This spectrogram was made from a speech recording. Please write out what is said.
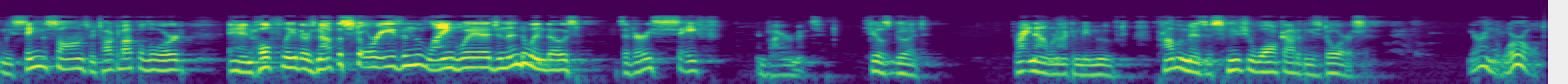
and we sing the songs, we talk about the Lord, and hopefully there's not the stories and the language and the windows, it's a very safe environment. It feels good. Right now, we're not going to be moved. Problem is, as soon as you walk out of these doors, you're in the world.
